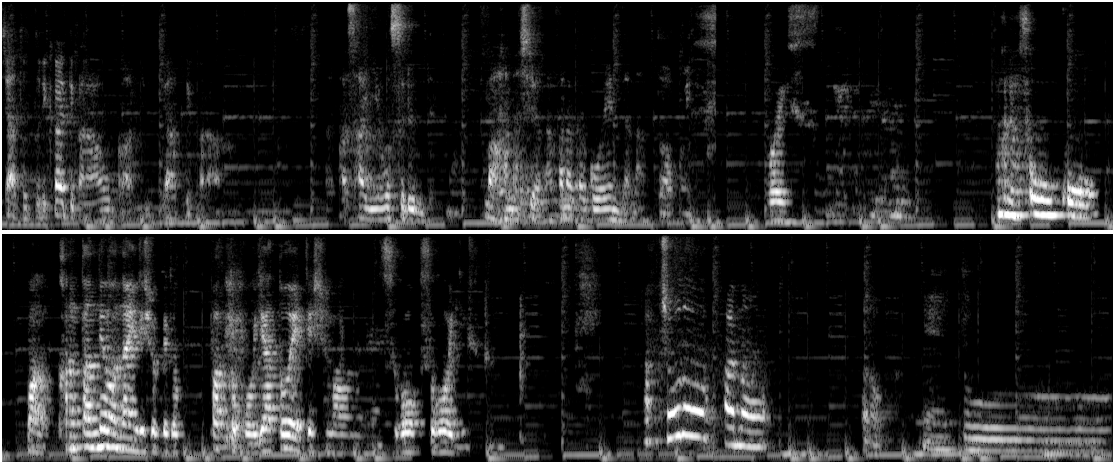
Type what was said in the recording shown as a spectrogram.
じゃあ鳥取帰ってから会おうかって言って会ってから採用するみたいな、まあ、話はなかなかご縁だなとは思います。すごいですね。なんかでもそうこう、まあ簡単ではないんでしょうけど、パッとこう雇えてしまうのもすごすごいです。あちょうどあのあのえっ、と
